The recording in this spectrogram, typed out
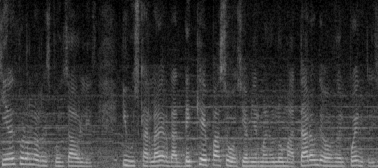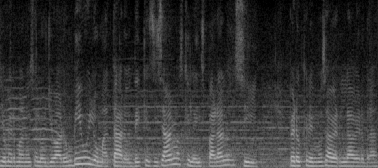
Quiénes fueron los responsables y buscar la verdad de qué pasó, si a mi hermano lo mataron debajo del puente, si a mi hermano se lo llevaron vivo y lo mataron, de que si sabemos que le dispararon, sí, pero queremos saber la verdad.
